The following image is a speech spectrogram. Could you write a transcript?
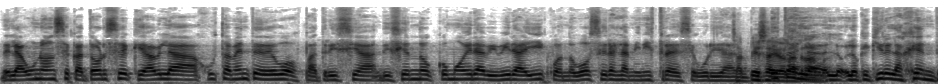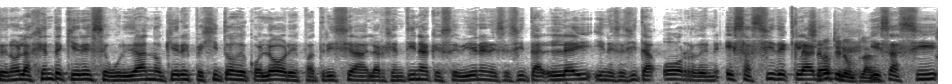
de la 11114 que habla justamente de vos, Patricia, diciendo cómo era vivir ahí cuando vos eras la ministra de Seguridad. Ya empieza a Esta es la- lo, lo que quiere la gente, ¿no? La gente quiere seguridad, no quiere espejitos de colores, Patricia. La Argentina que se viene necesita ley y necesita orden. Es así de claro Si no tiene un plan. y es así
